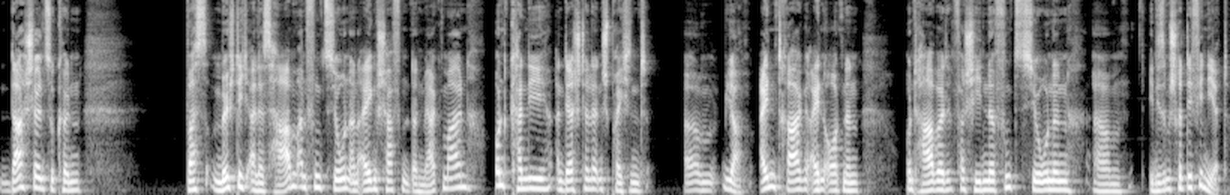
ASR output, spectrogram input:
darstellen zu können, was möchte ich alles haben an Funktionen, an Eigenschaften und an Merkmalen und kann die an der Stelle entsprechend ähm, ja, eintragen, einordnen und habe verschiedene Funktionen ähm, in diesem Schritt definiert.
